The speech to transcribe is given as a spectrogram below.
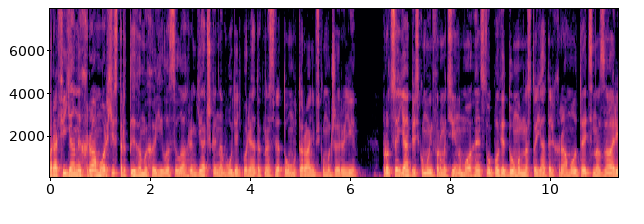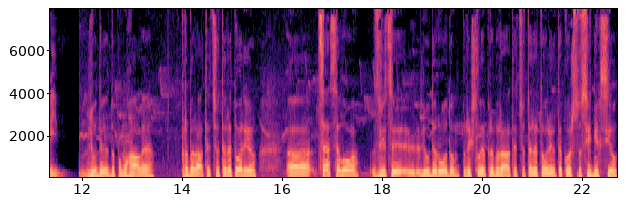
Парафіяни храму архістратига Михаїла села Грем'ячки наводять порядок на святому Таранівському джерелі. Про це Ямпільському інформаційному агентству повідомив настоятель храму отець Назарій. Люди допомагали прибирати цю територію. Е, Це село, звідси люди родом прийшли прибирати цю територію, також сусідніх сіл,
